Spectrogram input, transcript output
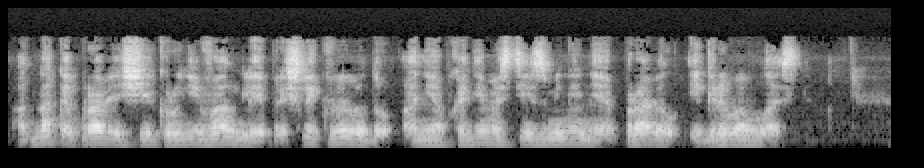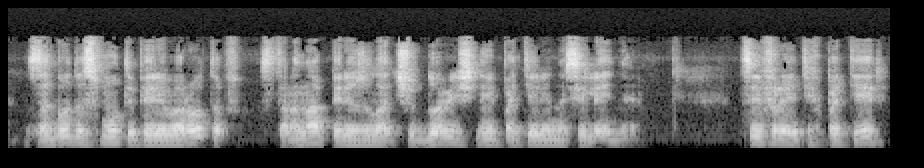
Однако правящие круги в Англии пришли к выводу о необходимости изменения правил игры во власть. За годы смуты переворотов страна пережила чудовищные потери населения. Цифры этих потерь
